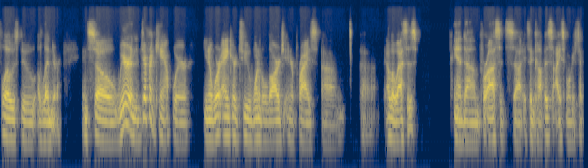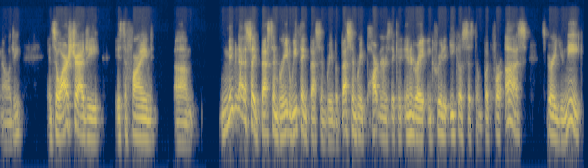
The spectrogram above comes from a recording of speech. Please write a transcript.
flows through a lender. And so we're in a different camp where you know we're anchored to one of the large enterprise um, uh, LOSs, and um, for us it's uh, it's Encompass ICE Mortgage Technology. And so our strategy is to find um, maybe not necessarily best in breed. We think best in breed, but best in breed partners that can integrate and create an ecosystem. But for us, it's very unique.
